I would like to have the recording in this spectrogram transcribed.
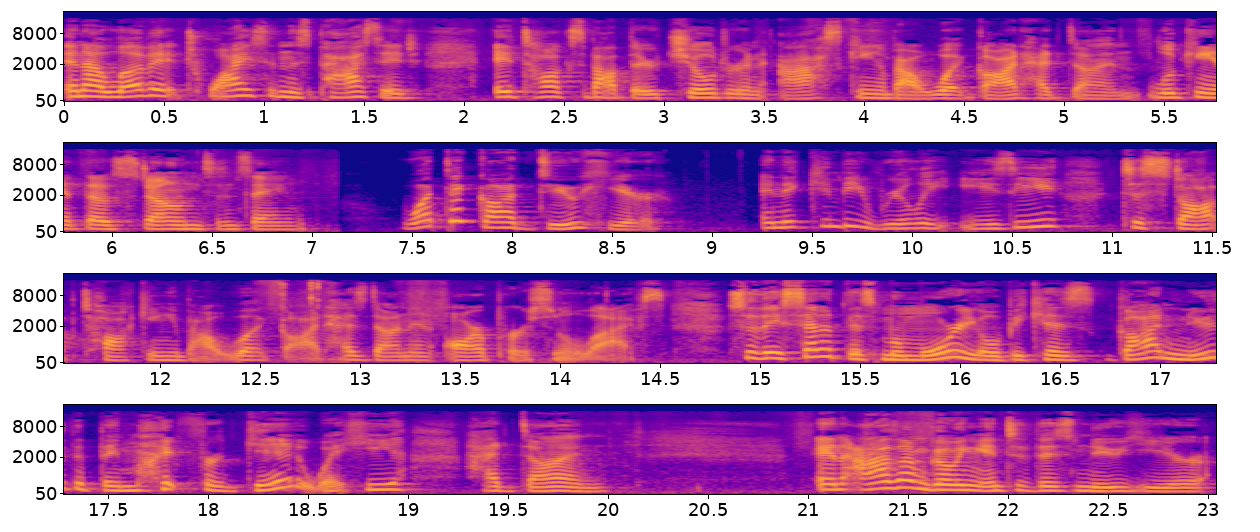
And I love it twice in this passage. It talks about their children asking about what God had done, looking at those stones and saying, What did God do here? And it can be really easy to stop talking about what God has done in our personal lives. So they set up this memorial because God knew that they might forget what He had done. And as I'm going into this new year,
